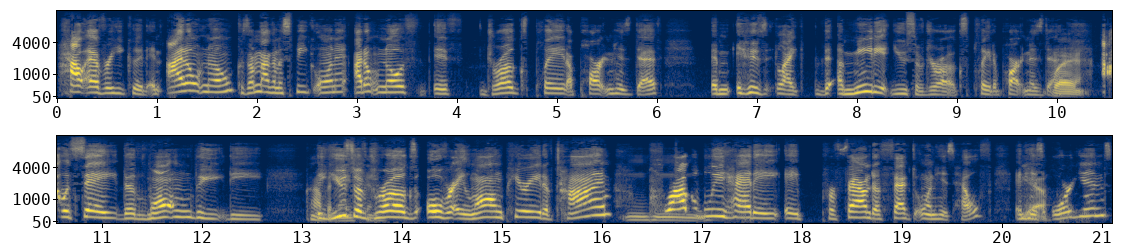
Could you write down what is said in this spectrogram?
however he could and i don't know because i'm not going to speak on it i don't know if if drugs played a part in his death and his like the immediate use of drugs played a part in his death Right. i would say the long the the the use of drugs over a long period of time Mhm. probably had a a profound effect on his health and Yeah. his organs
